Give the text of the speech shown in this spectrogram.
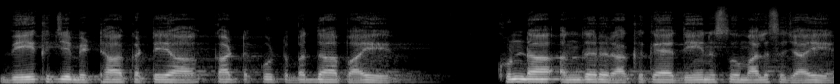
ਵੇਖ ਜੇ ਮਿੱਠਾ ਕਟਿਆ, ਕਟ ਕੁੱਟ ਬੱਧਾ ਪਾਏ, ਖੁੰਡਾ ਅੰਦਰ ਰੱਖ ਕੇ ਦੇਨ ਸੋ ਮਲ ਸਜਾਏ,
